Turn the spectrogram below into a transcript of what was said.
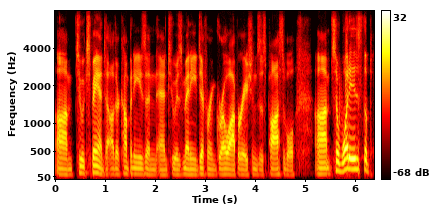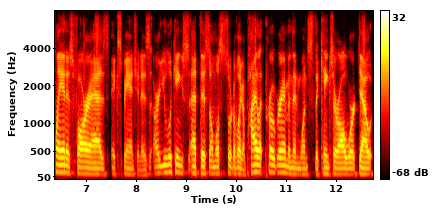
um, to expand to other companies and and to as many different grow operations as possible. Um, so, what is the plan as far as expansion? Is are you looking at this almost sort of like a pilot program, and then once the kinks are all worked out,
